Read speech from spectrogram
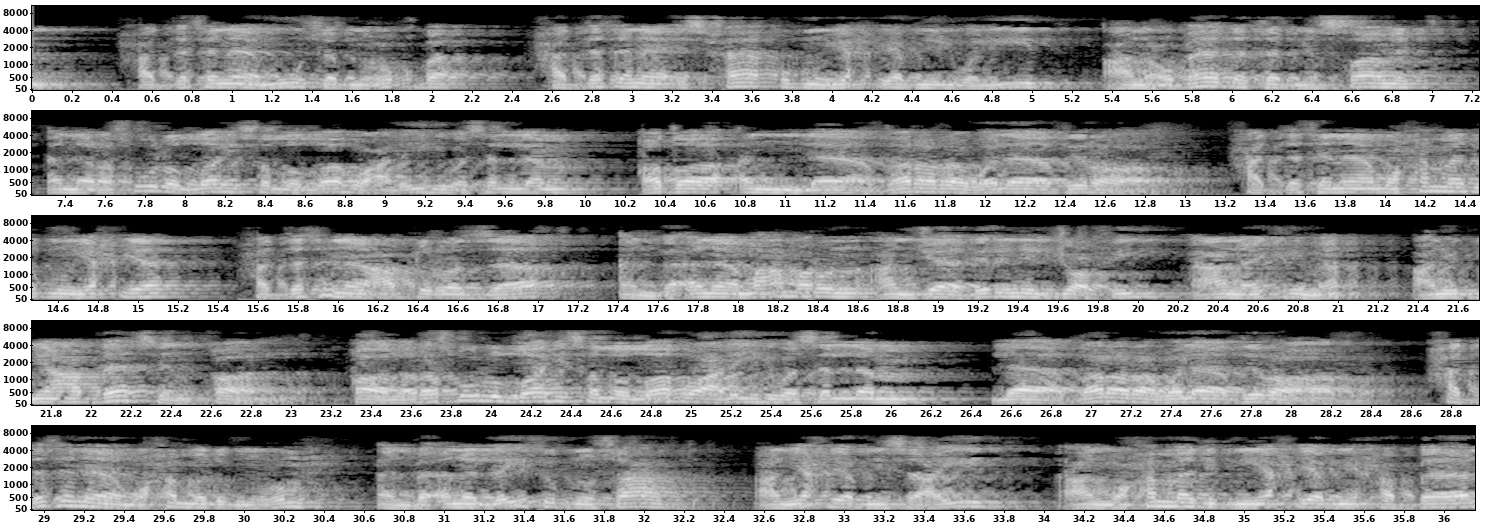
حدثنا موسى بن عقبة. حدثنا إسحاق بن يحيى بن الوليد عن عبادة بن الصامت أن رسول الله صلى الله عليه وسلم قضى أن لا ضرر ولا ضرار. حدثنا محمد بن يحيى حدثنا عبد الرزاق أنبأنا معمر عن جابر الجعفي عن عكرمة عن ابن عباس قال قال رسول الله صلى الله عليه وسلم لا ضرر ولا ضرار. حدثنا محمد بن رمح أنبأنا الليث بن سعد عن يحيى بن سعيد عن محمد بن يحيى بن حبان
